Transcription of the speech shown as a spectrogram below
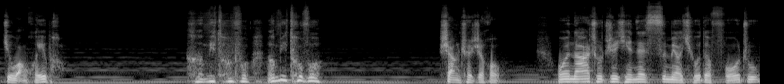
就往回跑。阿弥陀佛，阿弥陀佛！上车之后，我拿出之前在寺庙求的佛珠，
